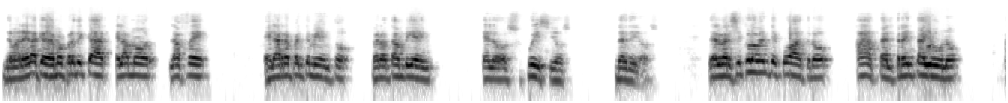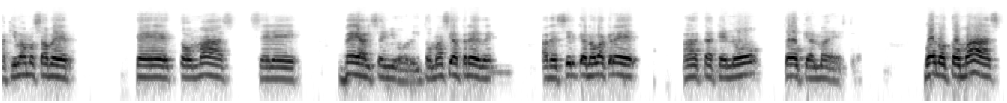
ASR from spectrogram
De manera que debemos predicar el amor, la fe, el arrepentimiento, pero también en los juicios de Dios del versículo 24 hasta el 31, aquí vamos a ver que Tomás se le ve al Señor y Tomás se atreve a decir que no va a creer hasta que no toque al maestro. Bueno, Tomás,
